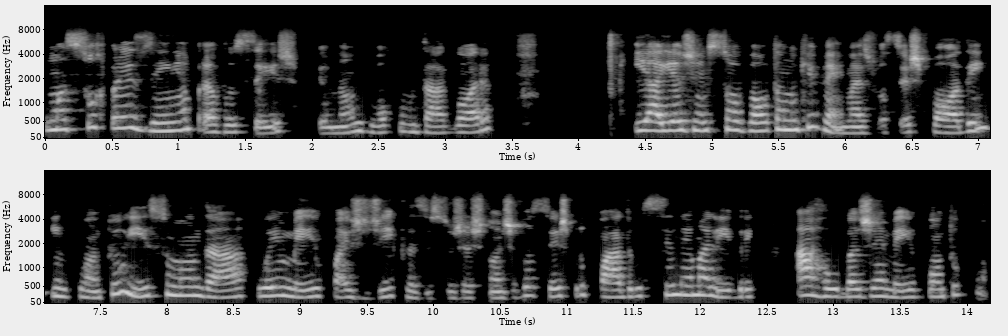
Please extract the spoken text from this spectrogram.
uma surpresinha para vocês, eu não vou contar agora. E aí a gente só volta no que vem, mas vocês podem, enquanto isso, mandar o e-mail com as dicas e sugestões de vocês para o quadro cinemalivre@gmail.com.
